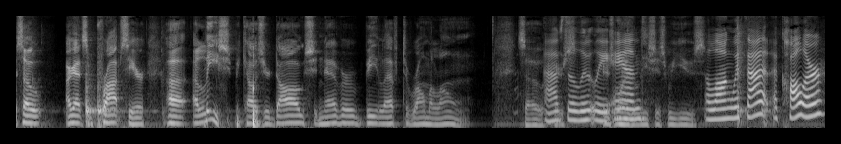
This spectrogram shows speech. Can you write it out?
so I got some props here. Uh, a leash, because your dog should never be left to roam alone. So absolutely, and leashes we use. Along with that, a collar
